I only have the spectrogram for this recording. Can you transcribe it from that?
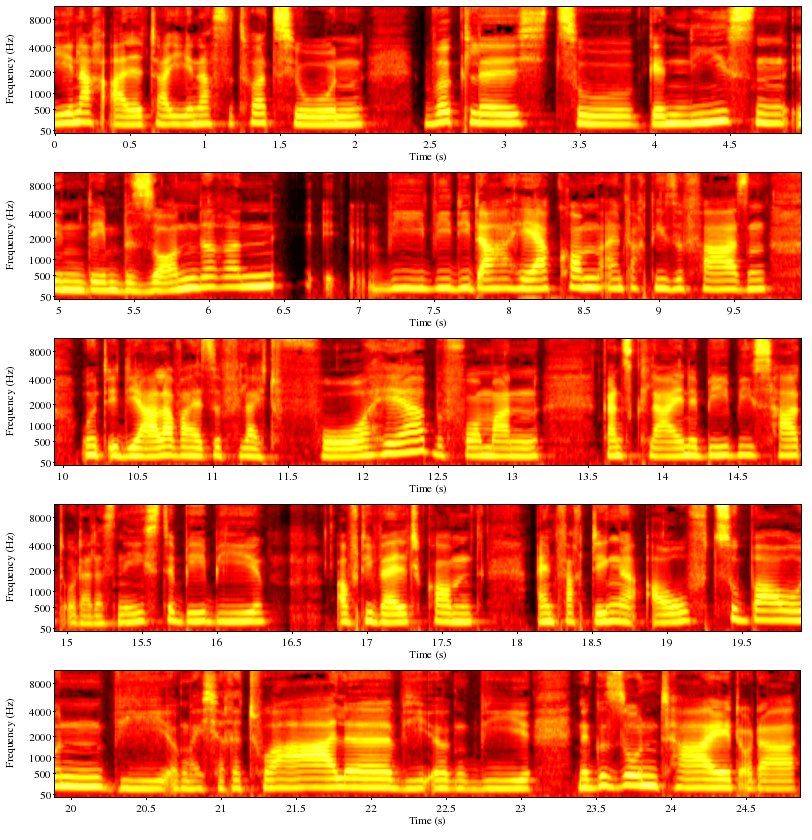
je nach Alter, je nach Situation, wirklich zu genießen in dem Besonderen, wie, wie die daherkommen, einfach diese Phasen. Und idealerweise vielleicht vorher, bevor man ganz kleine Babys hat oder das nächste Baby auf die Welt kommt, einfach Dinge aufzubauen, wie irgendwelche Rituale, wie irgendwie eine Gesundheit oder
